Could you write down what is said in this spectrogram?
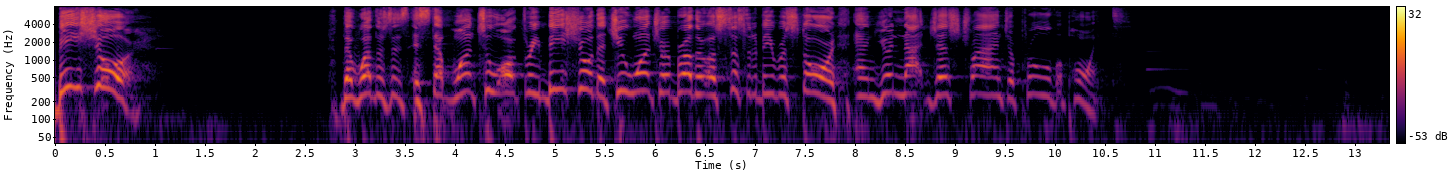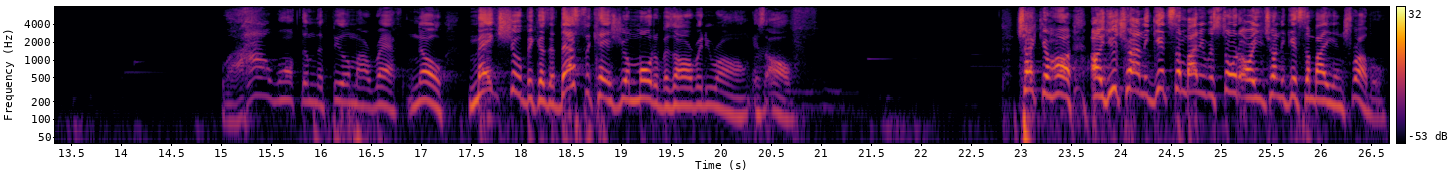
Be sure that whether it's step one, two, or three, be sure that you want your brother or sister to be restored and you're not just trying to prove a point. Well, I want them to feel my wrath. No, make sure, because if that's the case, your motive is already wrong, it's off. Check your heart. Are you trying to get somebody restored or are you trying to get somebody in trouble?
